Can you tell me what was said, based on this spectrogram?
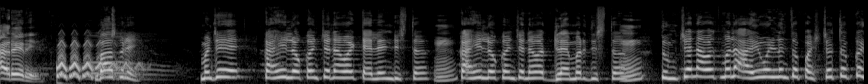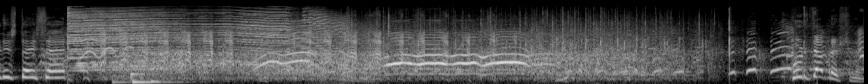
अरेरे. बापरे. म्हणजे काही लोकांच्या नावात टॅलेंट दिसतं काही लोकांच्या नावात ग्लॅमर दिसतं. तुमच्या नावात मला आई वडिलांचा पश्चाताप का दिसतोय सर? पुढचा प्रश्न.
